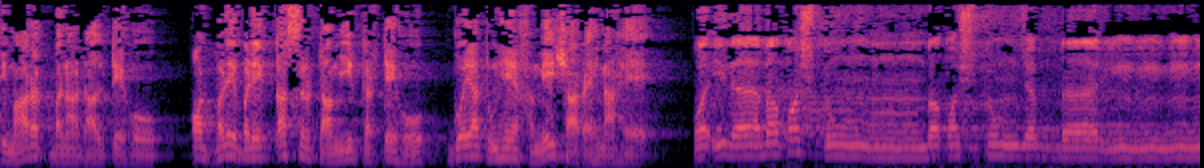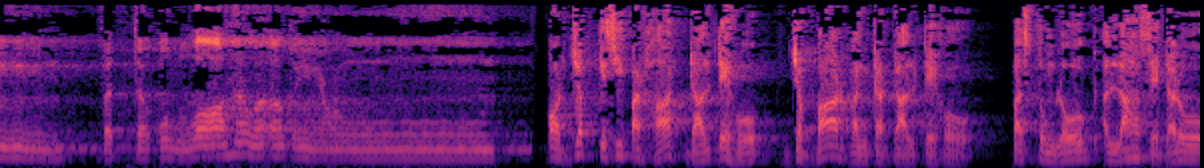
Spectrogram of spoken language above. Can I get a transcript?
عمارت بنا ڈالتے ہو اور بڑے بڑے قصر تعمیر کرتے ہو، گویا تمہیں ہمیشہ رہنا ہے۔ وَإِذَا بَطَشْتُم بَطَشْتُمْ جَبَّارِينَ فَاتَّقُوا اللَّهَ وَأَطِيعُونَ اور جب کسی پر ہاتھ ڈالتے ہو جبار بن کر ڈالتے ہو پس تم لوگ اللہ سے ڈرو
